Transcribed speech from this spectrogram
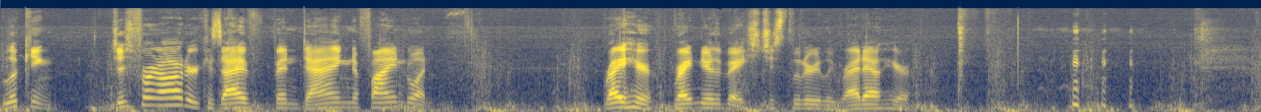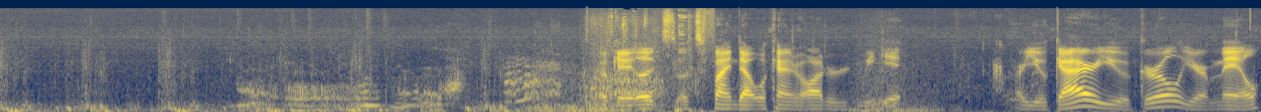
looking just for an otter, because I've been dying to find one. Right here, right near the base, just literally right out here. okay, let's let's find out what kind of otter we get. Are you a guy? Are you a girl? You're a male.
